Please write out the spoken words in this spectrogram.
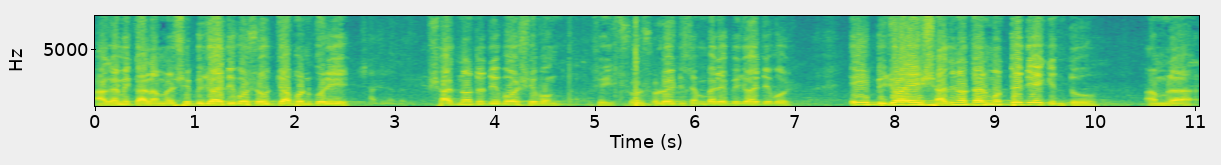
আগামীকাল আমরা সেই বিজয় দিবস উদযাপন করি। স্বাধীনতা দিবস এবং সেই ষোলোই ডিসেম্বরে বিজয় দিবস। এই বিজয়ের স্বাধীনতার মধ্যে দিয়ে কিন্তু আমরা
